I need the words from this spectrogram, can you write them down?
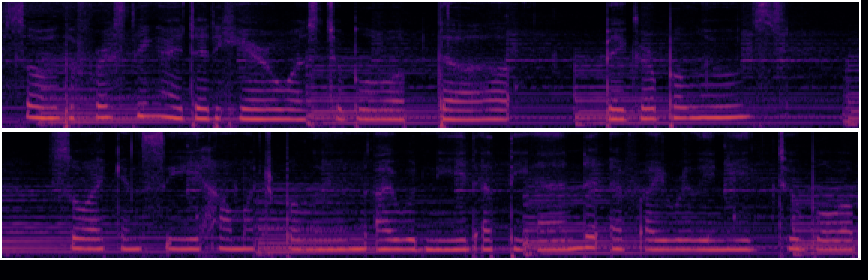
So the first thing I did here was to blow up the bigger balloons so I can see how much balloon I would need at the end if I really need to blow up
